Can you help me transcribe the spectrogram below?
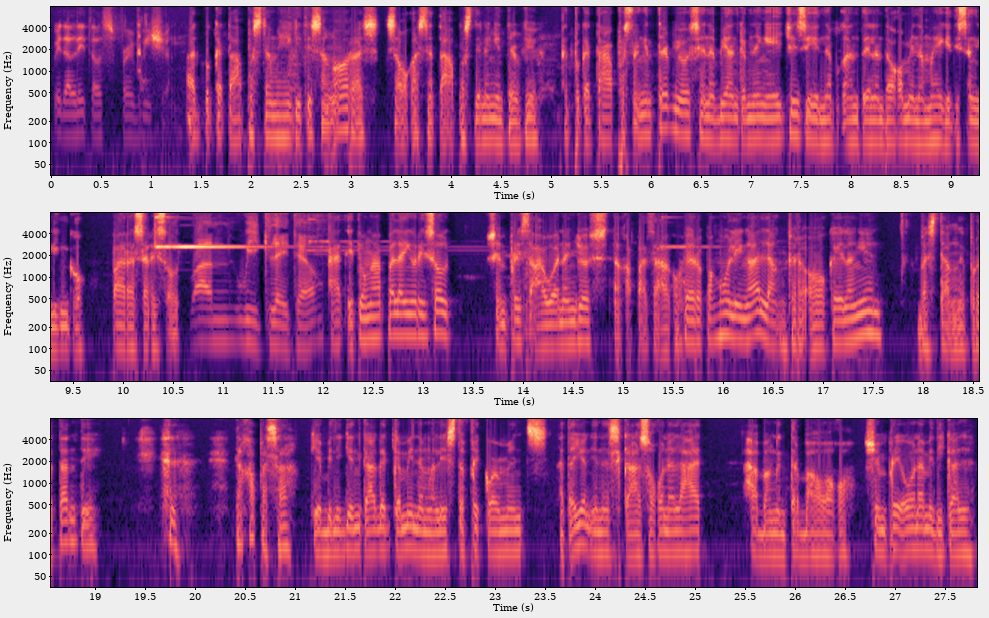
with a little supervision. At pagkatapos ng mahigit isang oras, sa wakas natapos din ang interview. At pagkatapos ng interview, sinabihan kami ng agency na pagkantay lang daw kami ng mahigit isang linggo para sa result. One week later. At ito nga pala yung result. Siyempre sa awa ng Diyos, nakapasa ako. Pero panghuli nga lang, pero okay lang yan. Basta ang importante, nakapasa. Kaya binigyan kaagad kami ng mga list of requirements. At ayun, inasikaso ko na lahat habang nagtrabaho ako. Siyempre una medical.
